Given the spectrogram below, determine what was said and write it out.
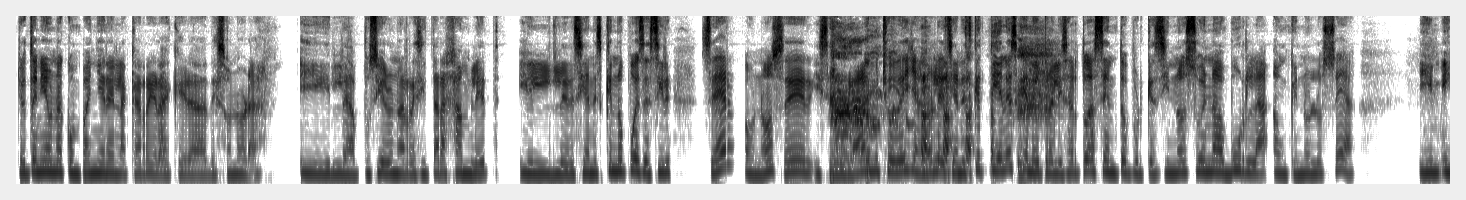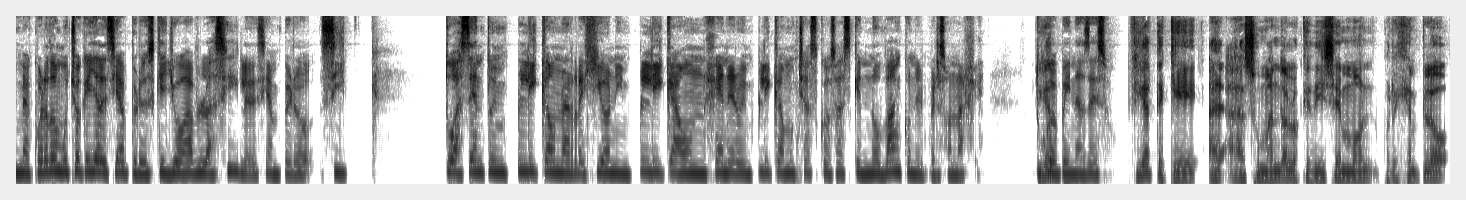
Yo tenía una compañera en la carrera que era de Sonora y la pusieron a recitar a Hamlet y le decían, es que no puedes decir ser o no ser y se burlaban mucho de ella, ¿no? Le decían, es que tienes que neutralizar tu acento porque si no suena a burla, aunque no lo sea. Y, y me acuerdo mucho que ella decía, pero es que yo hablo así, le decían, pero si tu acento implica una región, implica un género, implica muchas cosas que no van con el personaje. ¿Tú qué Fíjate- opinas de eso? Fíjate que a- a- sumando a lo que dice Mon, por ejemplo,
